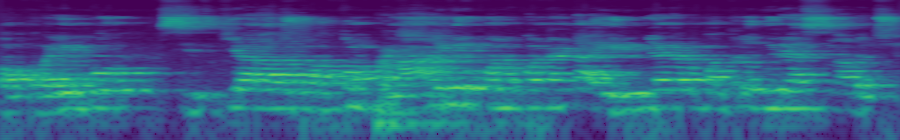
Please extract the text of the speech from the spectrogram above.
ఒకవైపు సిద్కియా రాజు మొత్తం ప్రణాళికలు కొనుక్కోనంటే ఆ ఇరిమియా గారు మధ్యలో దిరేస్తున్నారు వచ్చి.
